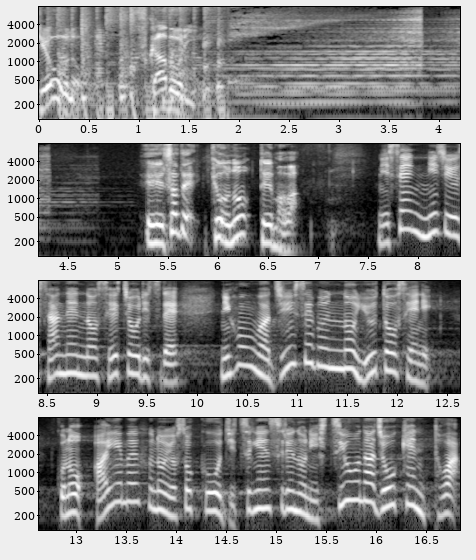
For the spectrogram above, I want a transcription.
今日の深掘り。えー、さて今日のテーマは？2023年の成長率で日本は G7 の優等生にこの IMF の予測を実現するのに必要な条件とは？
